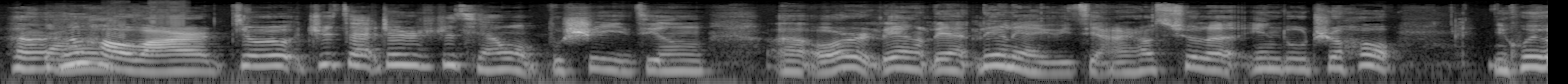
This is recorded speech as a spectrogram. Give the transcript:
很很好玩。就之在这是之前，我不是已经呃偶尔练练练练瑜伽，然后去了印度之后。你会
